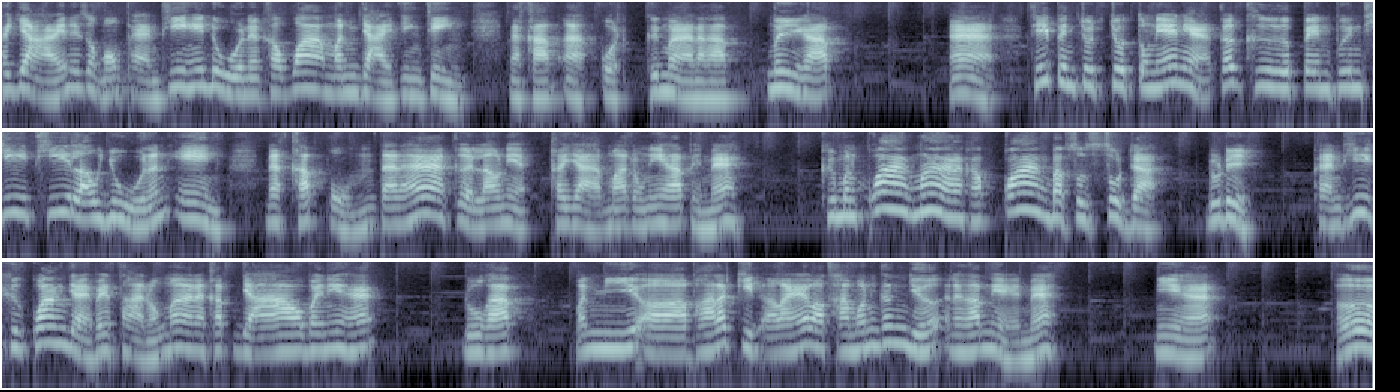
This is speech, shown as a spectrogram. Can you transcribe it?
ขยายในส่วนของแผนที่ให้ดูนะครับว่ามันใหญ่จริง ๆ นะครับ อะ กดขึ้นมานะครับ นี่ครับ อ่าที่เป็นจุดๆตรงนี้เนี่ยก็คือเป็นพื้นที่ที่เราอยู่นั่นเองนะครับผมแต่ถ้าเกิดเราเนี่ยขยายมาตรงนี้ครับเห็นไหมคือมันกว้างมากนะครับกว้างแบบสุดๆอะดูดิแผนที่คือกว้างใหญ่ไพศาลมากๆนะครับ ยาวไปนี่ฮะดูครับ มันมีเอ่อภารกิจอะไรให้เราทำค่อนข้างเยอะนะครับเนี่ยเห็นไหมนี่ฮะเออ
